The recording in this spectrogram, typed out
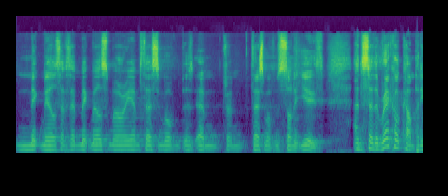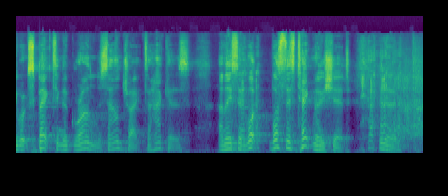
Mick Mills. Have I said Mick Mills from REM? Thurston Moore um, from Thurston Moore from Sonic Youth. And so the record company were expecting a grunge soundtrack to Hackers, and they said, "What? What's this techno shit?" You know.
